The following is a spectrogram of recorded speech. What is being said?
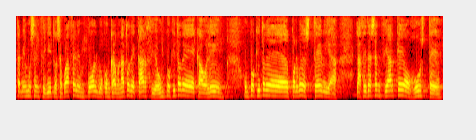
también muy sencillito, se puede hacer en polvo, con carbonato de calcio, un poquito de caolín, un poquito de polvo de stevia, el aceite esencial que os guste,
